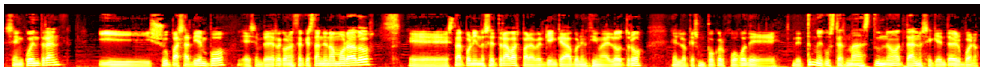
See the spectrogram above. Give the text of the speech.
se encuentran y su pasatiempo es, en vez de reconocer que están enamorados, eh, estar poniéndose trabas para ver quién queda por encima del otro en lo que es un poco el juego de, de tú me gustas más, tú no, tal, no sé qué. Entonces, bueno,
